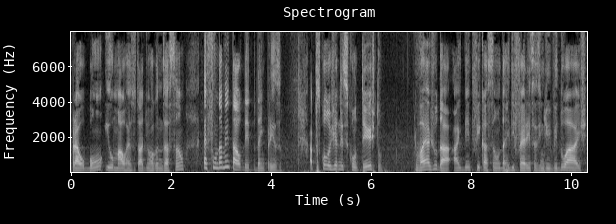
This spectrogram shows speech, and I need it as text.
para o bom e o mau resultado de uma organização, é fundamental dentro da empresa. A psicologia, nesse contexto, vai ajudar a identificação das diferenças individuais,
